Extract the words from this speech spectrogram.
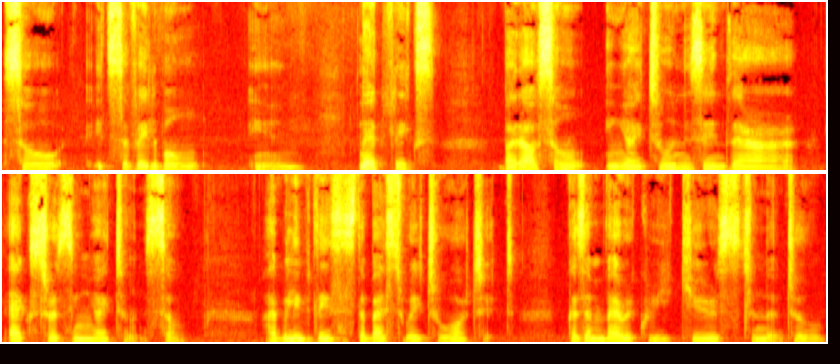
So it's available in Netflix but also in iTunes and there are extras in iTunes. So I believe this is the best way to watch it because I'm very curious to to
